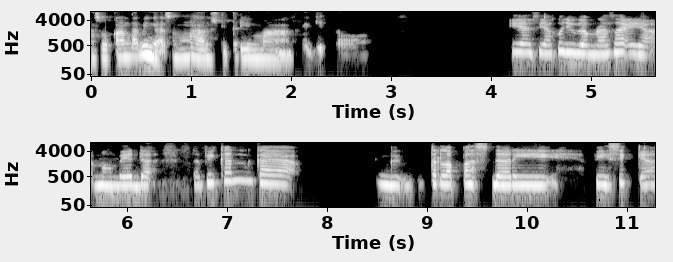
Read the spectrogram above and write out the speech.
masukan tapi nggak semua harus diterima kayak gitu. Iya sih aku juga merasa ya emang beda. Tapi kan kayak terlepas dari fisik ya.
